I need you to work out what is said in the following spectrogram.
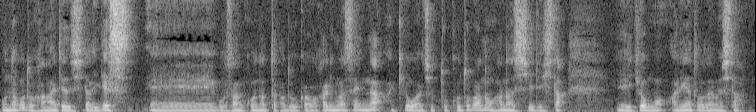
こんなことを考えている次第です、えー、ご参考になったかどうか分かりませんが今日はちょっと言葉のお話でした、えー、今日もありがとうございました。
